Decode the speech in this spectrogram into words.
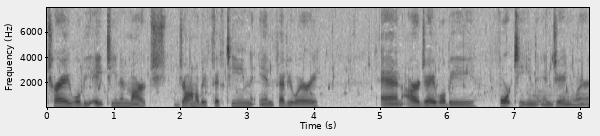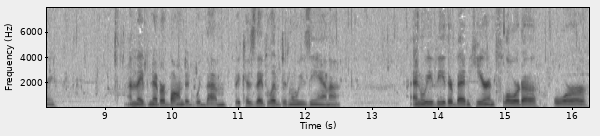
Trey will be 18 in March. John will be 15 in February. And RJ will be 14 in January. And they've never bonded with them because they've lived in Louisiana. And we've either been here in Florida or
